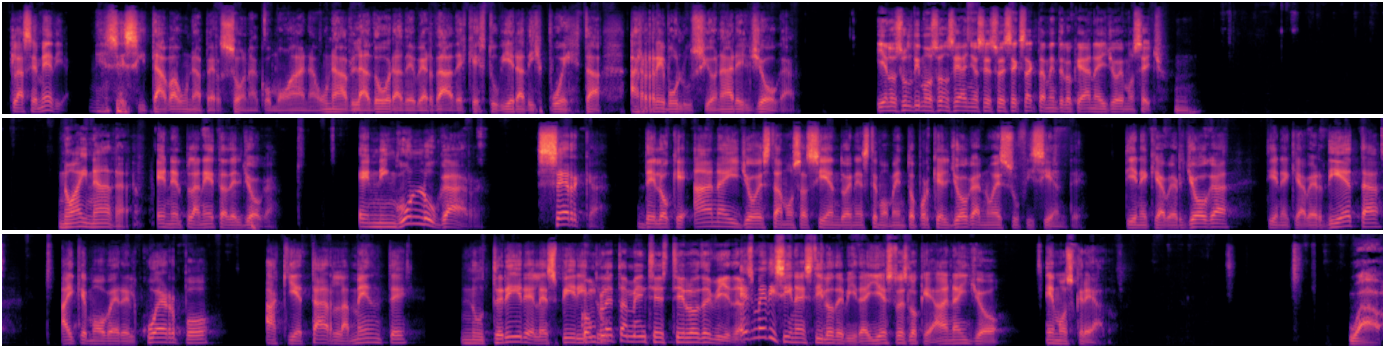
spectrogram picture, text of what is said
clase media. Necesitaba una persona como Ana, una habladora de verdades que estuviera dispuesta a revolucionar el yoga. Y en los últimos 11 años eso es exactamente lo que Ana y yo hemos hecho. No hay nada en el planeta del yoga, en ningún lugar cerca de lo que Ana y yo estamos haciendo en este momento, porque el yoga no es suficiente. Tiene que haber yoga, tiene que haber dieta, hay que mover el cuerpo, aquietar la mente, nutrir el espíritu. Completamente estilo de vida. Es medicina estilo de vida y esto es lo que Ana y yo hemos creado. Wow.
